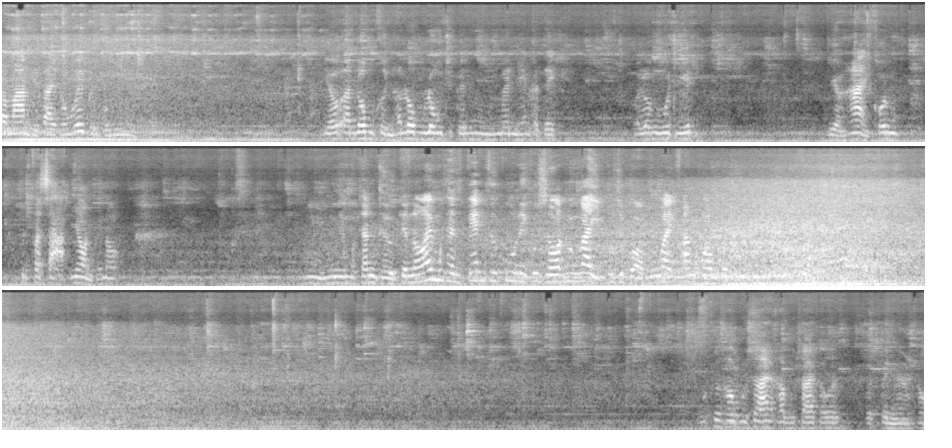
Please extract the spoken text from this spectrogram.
รมานที่ตายของเว้ยเป็นผู้หญิงเดี๋ยวอารมณ์ขึ้นอารมณ์ลงจะเป็นเม่นเนียงกระเตกอารมณ์งุดงิดอย่างให้คนเป็นประสาทย้อนไปเนาะมึงยังบ่ทันถือจะน้อยมึงก็เป็นคือกูในกูสอนมึงไว้กูจะบอกมึงไว้ฟังความคน ขาผู้ชายเขาผู้ชายเขาเป็นงานเขา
